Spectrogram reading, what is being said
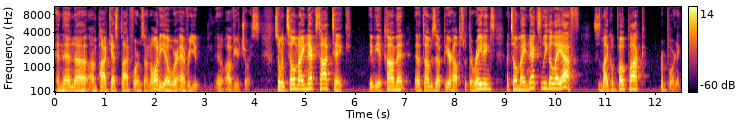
And then uh, on podcast platforms, on audio, wherever you of your choice. So until my next hot take, leave me a comment and a thumbs up here helps with the ratings. Until my next Legal AF, this is Michael Popok reporting.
